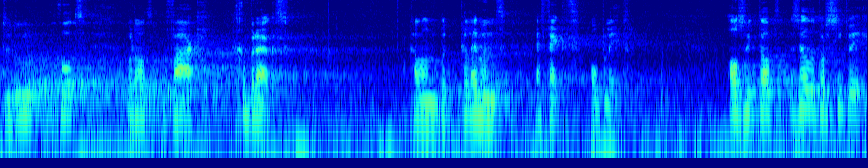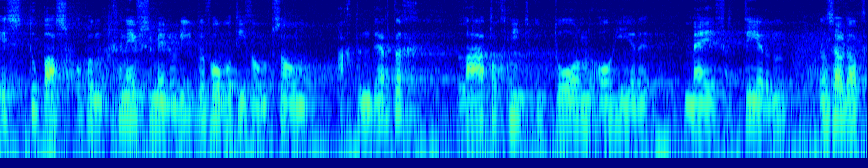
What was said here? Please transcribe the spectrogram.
te doen op God, wordt dat vaak gebruikt. Kan een beklemmend effect opleveren. Als ik datzelfde principe eens toepas op een Geneefse melodie, bijvoorbeeld die van Psalm 38, laat toch niet uw toorn, o heren, mij verteren, dan zou dat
